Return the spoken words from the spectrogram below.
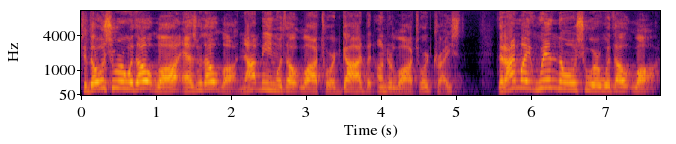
To those who are without law, as without law, not being without law toward God, but under law toward Christ, that I might win those who are without law.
